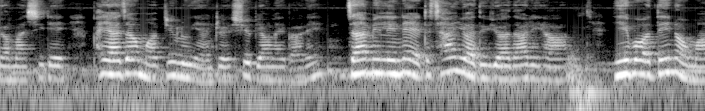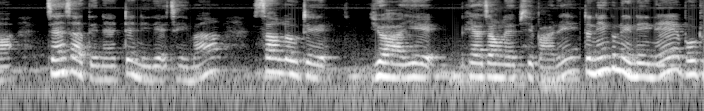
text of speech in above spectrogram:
ရွာမှာရှိတဲ့ဖခင်เจ้าမှာပြုလုပ်ရန်အတွက်ရွှေ့ပြောင်းလိုက်ပါတယ်။ဂျာမီလီနဲ့တခြားရွာသူရွာသားတွေဟာရေပေါ်အသင်းတော်မှာကျန်းစာတင်တဲ့တက်နေတဲ့အချိန်မှာ ဆောက်လုပ်တဲ့ရွာရဲ့ဘုရားကျောင်းလည်းဖြစ်ပါတယ်။တနင်္ဂနွေနေ့နဲ့ဗုဒ္ဓ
